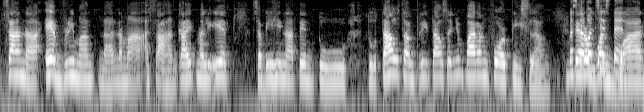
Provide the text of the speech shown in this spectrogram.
Sana every month na na maaasahan, kahit maliit, sabihin natin to 2,000, 3,000, yung parang 4 piece lang. Basta Pero consistent. buwan-buwan.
